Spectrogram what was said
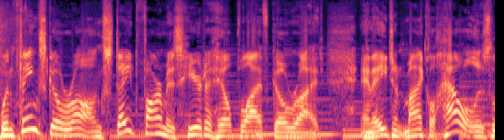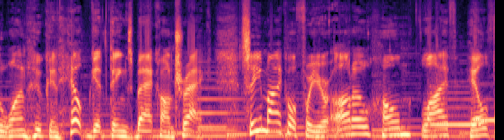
When things go wrong, State Farm is here to help life go right. And Agent Michael Howell is the one who can help get things back on track. See Michael for your auto, home, life, health,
